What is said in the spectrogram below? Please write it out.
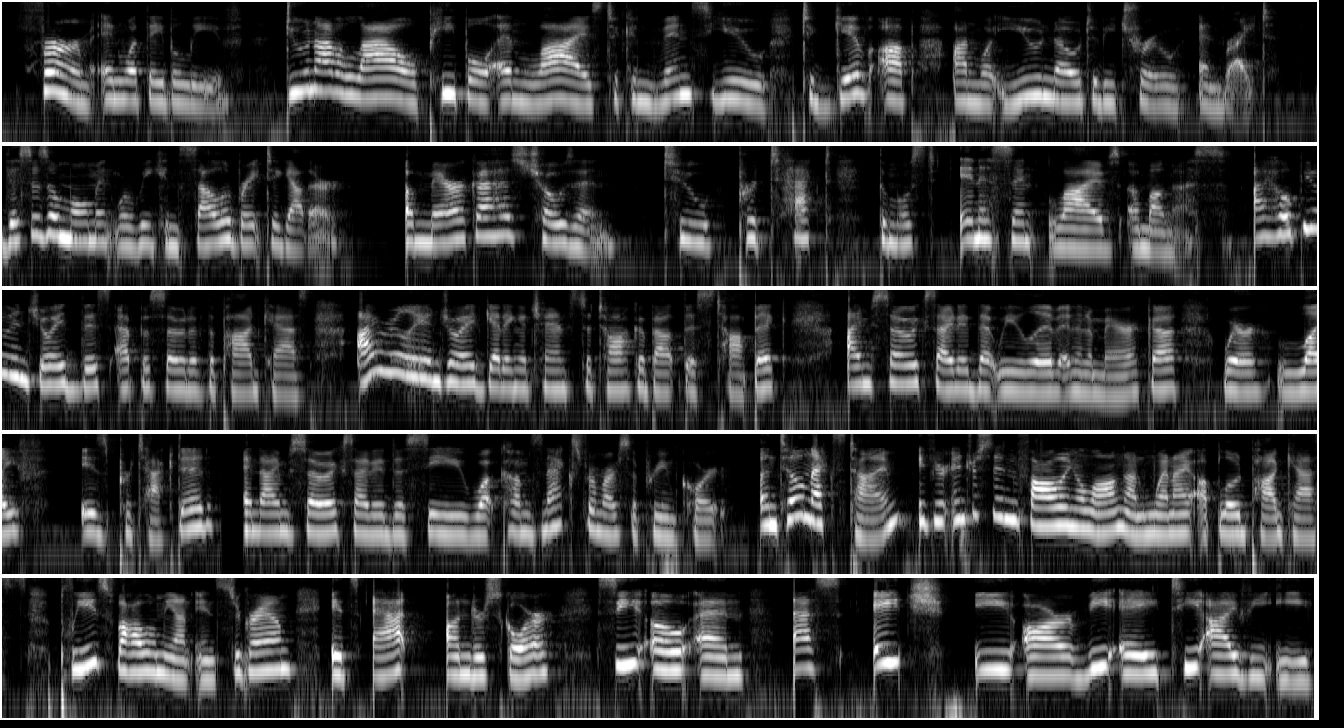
firm in what they believe do not allow people and lies to convince you to give up on what you know to be true and right. This is a moment where we can celebrate together. America has chosen to protect the most innocent lives among us. I hope you enjoyed this episode of the podcast. I really enjoyed getting a chance to talk about this topic. I'm so excited that we live in an America where life is protected, and I'm so excited to see what comes next from our Supreme Court. Until next time, if you're interested in following along on when I upload podcasts, please follow me on Instagram. It's at underscore C O N S H E R V A T I V E.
